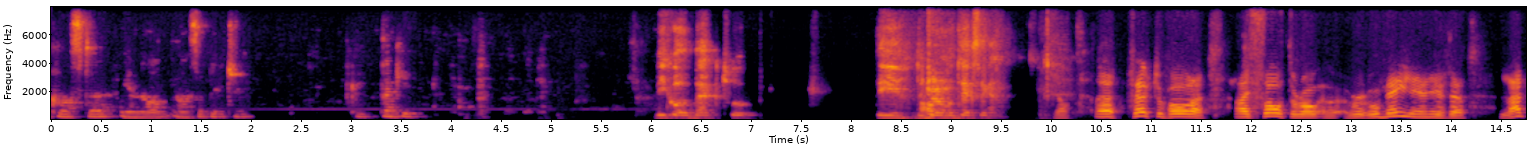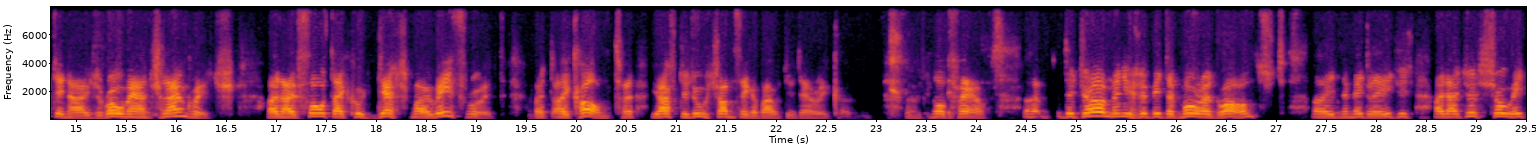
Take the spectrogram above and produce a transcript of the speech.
cluster in our, our chain. Okay, thank you. We go back to the, the oh. German text again. Yeah. Uh, first of all, uh, I thought the Ro uh, Romanian is a Latinized Romance language, and I thought I could guess my way through it, but I can't. Uh, you have to do something about it, Erika. Uh, it's not fair. Uh, the German is a bit more advanced uh, in the Middle Ages, and I just show it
